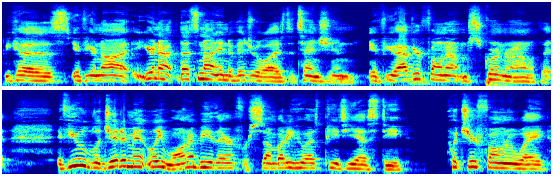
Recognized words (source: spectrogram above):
because if you're not you're not that's not individualized attention. If you have your phone out and screwing around with it, if you legitimately want to be there for somebody who has PTSD, put your phone away.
